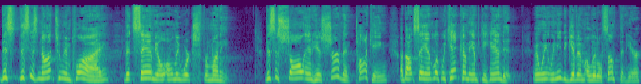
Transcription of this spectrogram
this, this is not to imply that Samuel only works for money. This is Saul and his servant talking about saying, look, we can't come empty handed. I mean, we, we need to give him a little something here.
